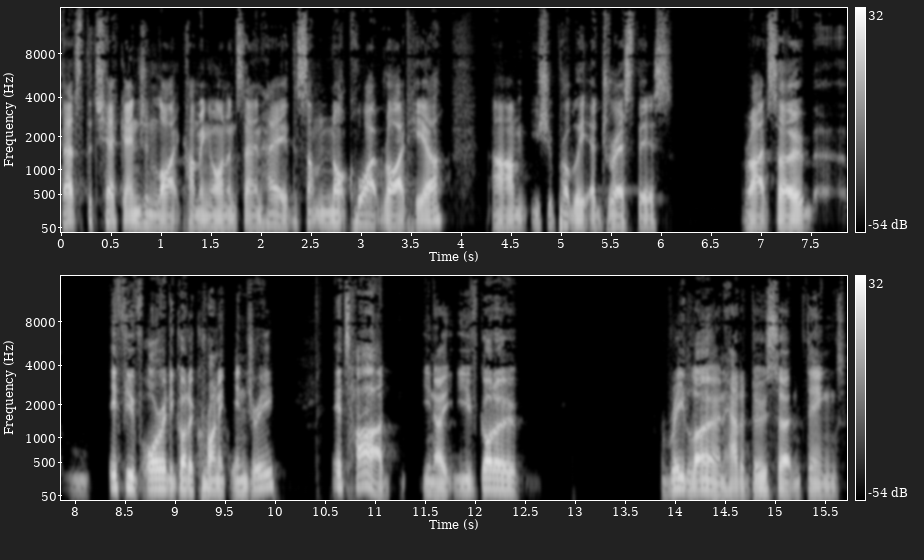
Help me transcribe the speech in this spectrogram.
That's the check engine light coming on and saying, "Hey, there's something not quite right here. Um, you should probably address this." Right. So, if you've already got a chronic injury, it's hard. You know, you've got to relearn how to do certain things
